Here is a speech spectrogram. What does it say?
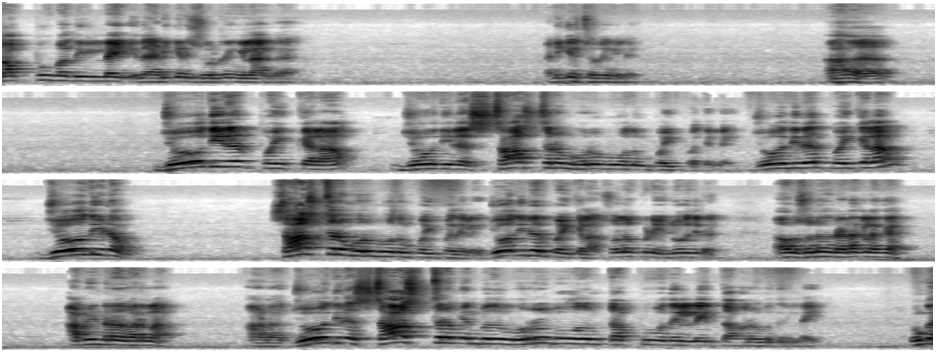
தப்புவதில்லை. இதை அடிக்கடி சொல்கிறீங்களாங்க அடிக்கடி சொல்கிறீங்களே ஆக ஜோதிடர் பொய்க்கலாம் ஜோதிட சாஸ்திரம் ஒருபோதும் பொய்ப்பதில்லை. ஜோதிடர் பொய்க்கலாம் ஜோதிடம் சாஸ்திரம் ஒருபோதும் பொய்ப்பதில்லை. ஜோதிடர் பொய்க்கலாம் சொல்லக்கூடிய ஜோதிடர் அவர் சொன்னது நடக்கலைங்க அப்படின்றது வரலாம். ஆனால் ஜோதிட சாஸ்திரம் என்பது ஒருபோதும் தப்புவதில்லை தவறுவதில்லை. உங்க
